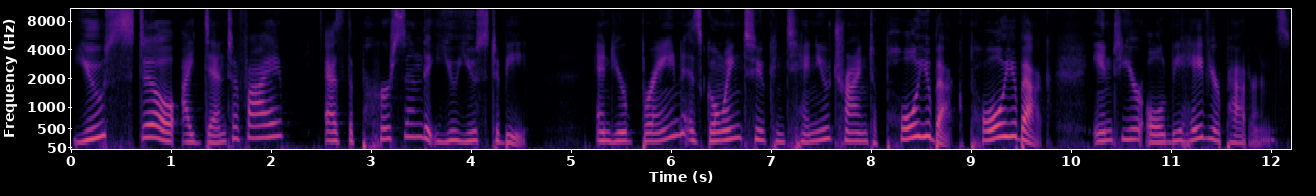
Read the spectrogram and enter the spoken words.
you still identify as the person that you used to be. And your brain is going to continue trying to pull you back, pull you back into your old behavior patterns,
